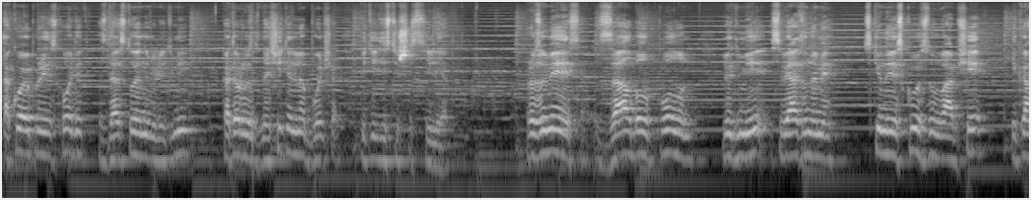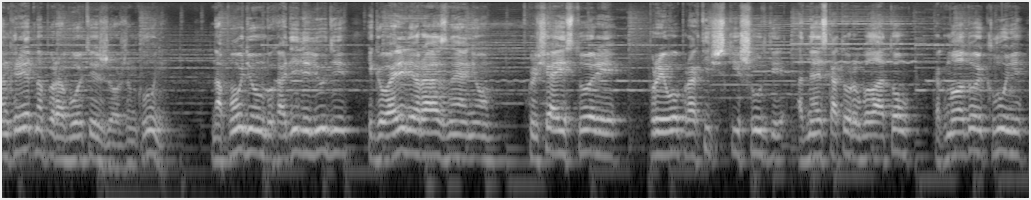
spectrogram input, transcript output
такое происходит с достойными людьми, которым значительно больше 56 лет. Разумеется, зал был полон людьми, связанными с киноискусством вообще и конкретно по работе с Джорджем Клуни. На подиум выходили люди и говорили разное о нем, включая истории про его практические шутки, одна из которых была о том, как молодой Клуни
